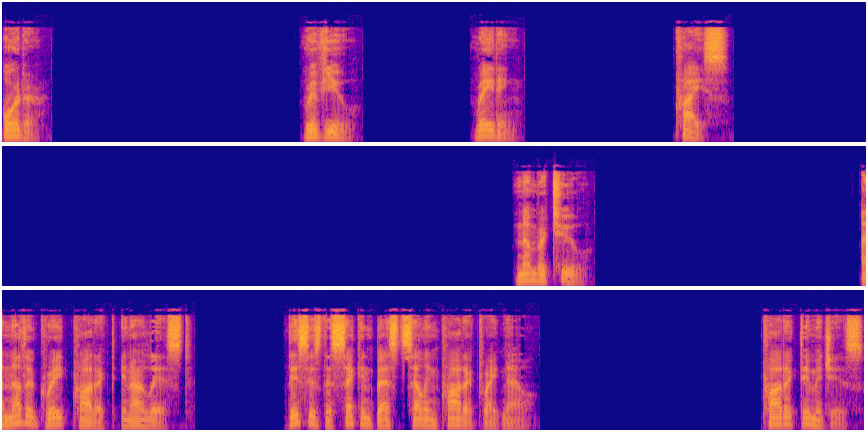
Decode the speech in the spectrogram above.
Order. Review. Rating. Price. Number 2. Another great product in our list. This is the second best selling product right now. Product images.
